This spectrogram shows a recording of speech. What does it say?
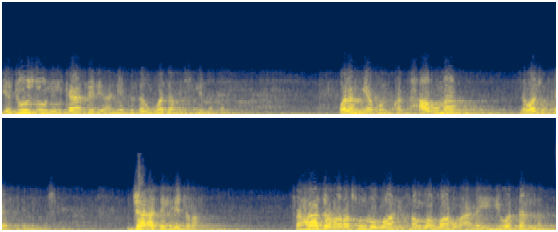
يجوز للكافر أن يتزوج مسلمة. ولم يكن قد حرم زواج الكافر من مسلم. جاءت الهجرة فهاجر رسول الله صلى الله عليه وسلم.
